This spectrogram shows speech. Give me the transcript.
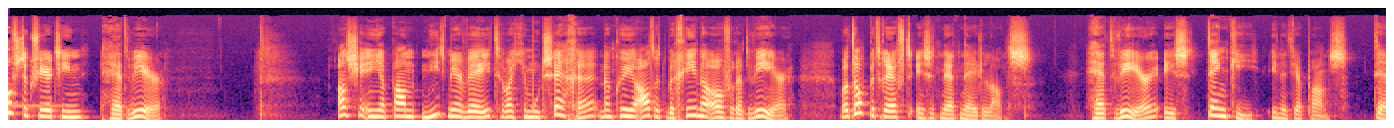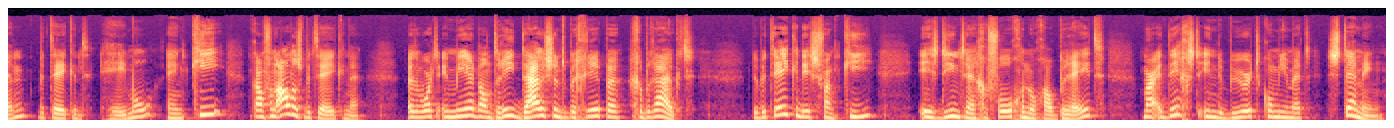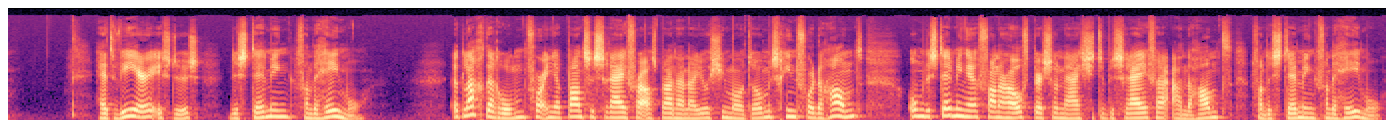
Hoofdstuk 14. Het weer. Als je in Japan niet meer weet wat je moet zeggen, dan kun je altijd beginnen over het weer. Wat dat betreft is het net Nederlands. Het weer is tenki in het Japans. Ten betekent hemel en ki kan van alles betekenen. Het wordt in meer dan 3000 begrippen gebruikt. De betekenis van ki is dient en gevolge nogal breed, maar het dichtst in de buurt kom je met stemming. Het weer is dus de stemming van de hemel. Het lag daarom voor een Japanse schrijver als Banana Yoshimoto misschien voor de hand om de stemmingen van haar hoofdpersonage te beschrijven aan de hand van de stemming van de hemel.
